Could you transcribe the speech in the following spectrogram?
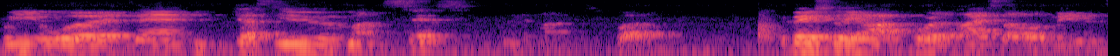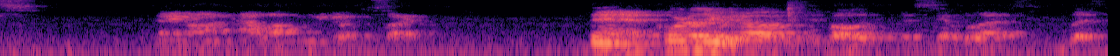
we would then just do month six and then month twelve. We basically opt for the highest level of maintenance, depending on how often we go to site. Then at quarterly, we obviously follow this schedule as listed.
